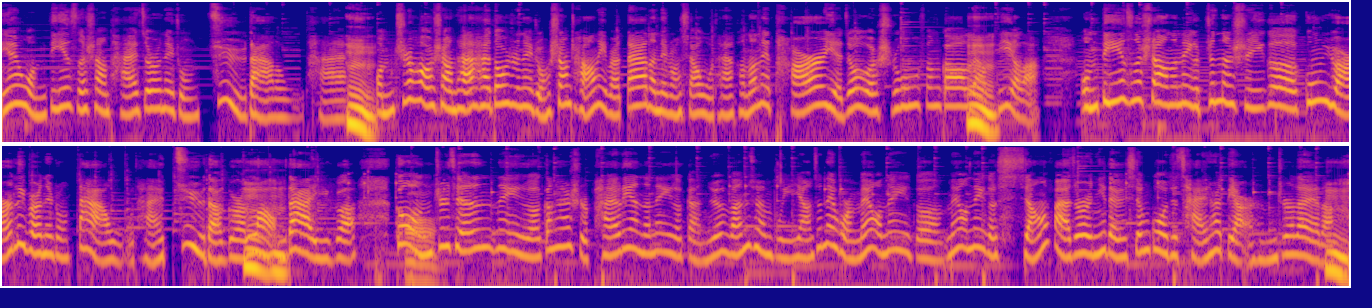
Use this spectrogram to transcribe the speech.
因为我们第一次上台就是那种巨大的舞台，嗯我们之后上台还都是那种商场里边搭的那种小舞台，可能那台儿也就个十公分高两地了。我们第一次上的那个真的是一个公园里边那种大舞台，巨大个儿，嗯老大一个，跟我们哦之前那个刚开始排练的那个感觉完全不一样。就那会儿没有那个没有那个想法，就是你得先过去踩一下点儿什么之类的。嗯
